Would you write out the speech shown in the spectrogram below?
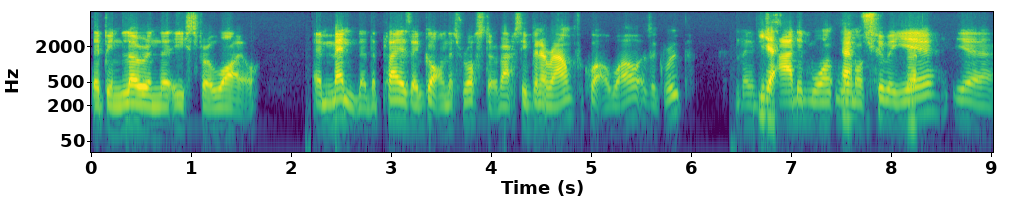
they've been lower in the East for a while, it meant that the players they've got on this roster have actually been around for quite a while as a group. And they've Yeah. added one, one or two a year. Yeah.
